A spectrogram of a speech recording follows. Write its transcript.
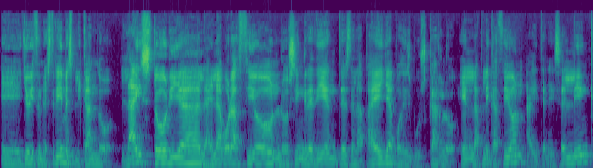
Eh, yo hice un stream explicando la historia, la elaboración, los ingredientes de la paella. Podéis buscarlo en la aplicación, ahí tenéis el link,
